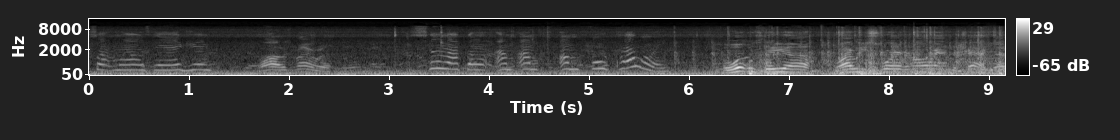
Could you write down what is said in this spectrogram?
something wrong with the engine? Why? was the matter with it? Still not going. I'm I'm I'm full pedaling. Well, what was the? Uh, why were you swerving all around the track? Well,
